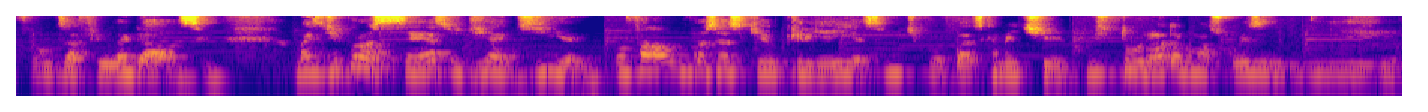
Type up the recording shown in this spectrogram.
foi um desafio legal, assim. Mas de processo, dia a dia, vou falar um processo que eu criei, assim, tipo, basicamente misturando algumas coisas e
